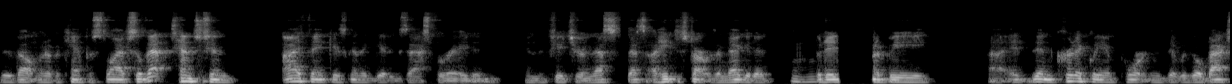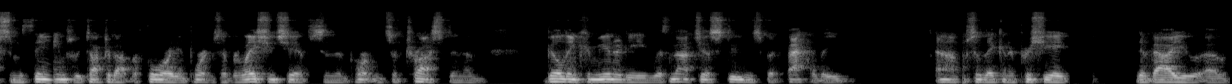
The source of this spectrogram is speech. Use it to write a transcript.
development of a campus life. So that tension, I think, is going to get exasperated in the future. And that's that's I hate to start with a negative, mm-hmm. but it's going to be uh, it, then critically important that we go back to some themes we talked about before: the importance of relationships and the importance of trust and of building community with not just students but faculty, um, so they can appreciate the value of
